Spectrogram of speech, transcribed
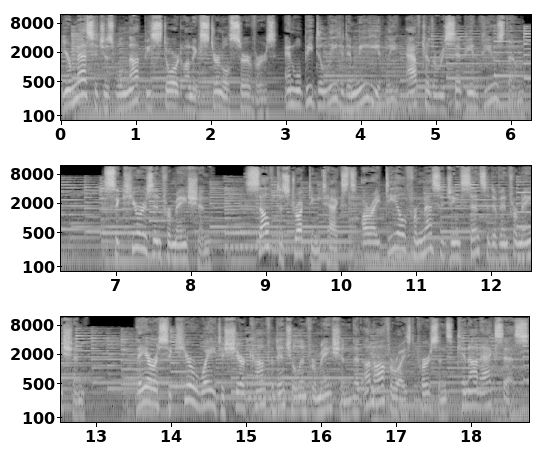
Your messages will not be stored on external servers and will be deleted immediately after the recipient views them. Secures information. Self-destructing texts are ideal for messaging sensitive information they are a secure way to share confidential information that unauthorized persons cannot access.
